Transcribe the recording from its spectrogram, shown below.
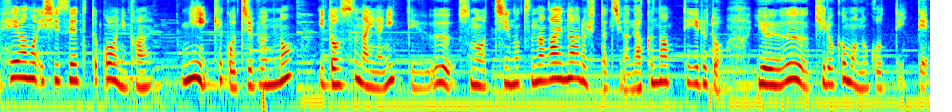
平和の礎ってところにかに結構自分の伊藤す何々っていうその血のつながりのある人たちが亡くなっているという記録も残っていて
